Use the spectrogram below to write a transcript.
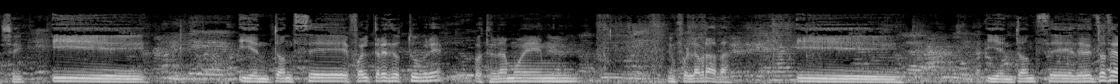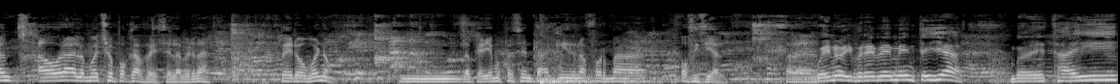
Sí. Y, y entonces fue el 3 de octubre, estrenamos en, en Fuenlabrada. Y, y entonces, desde entonces ahora lo hemos hecho pocas veces, la verdad. Pero bueno, mm, lo queríamos presentar aquí de una forma oficial. para- Bueno, y brevemente ya, pues, estáis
